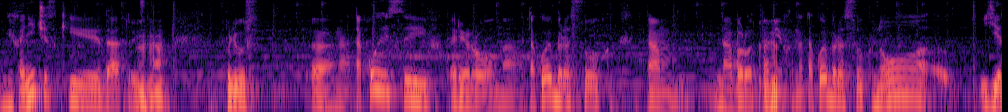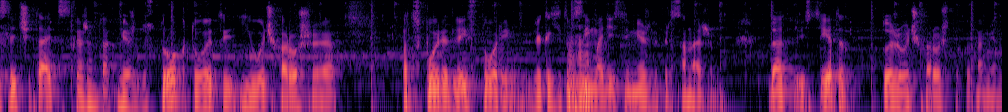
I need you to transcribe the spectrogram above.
механические, да, то есть угу. там плюс э, на такой сейв, реролл на такой бросок, там, наоборот, помеха на такой бросок, но если читать, скажем так, между строк, то это и очень хорошее подспорье для истории, для каких-то uh взаимодействий между персонажами. Да, то есть, и это тоже очень хороший такой момент.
